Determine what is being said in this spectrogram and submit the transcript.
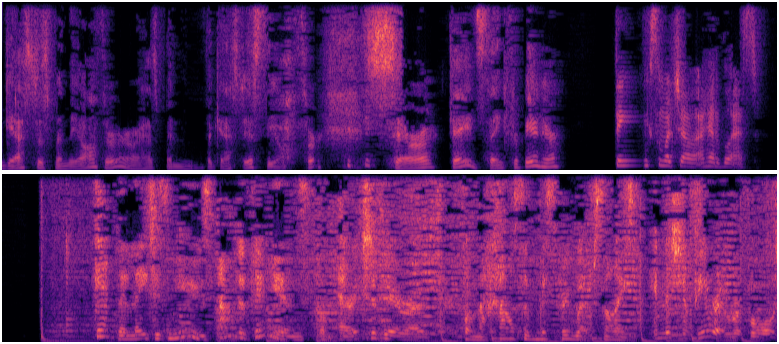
guest has been the author, or has been the guest is the author, Sarah Kades. Thanks for being here. Thanks so much, Ella. I had a blast. Get the latest news and opinions from Eric Shapiro from the House of Mystery website in the Shapiro Report.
